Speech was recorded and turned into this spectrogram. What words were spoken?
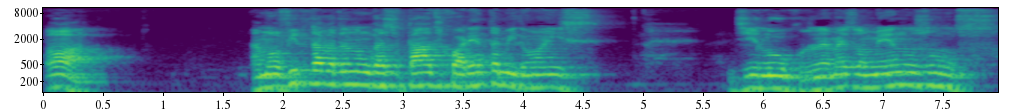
ó, a Movida estava dando um resultado de 40 milhões de lucro, né? mais ou menos uns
